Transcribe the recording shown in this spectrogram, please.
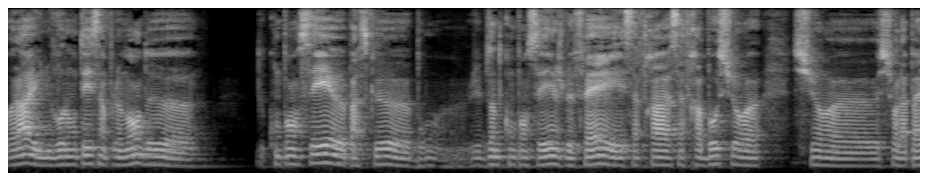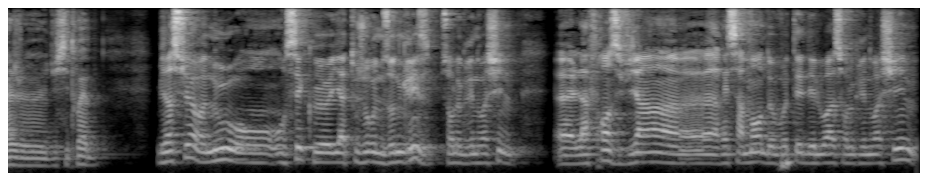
voilà une volonté simplement de de compenser parce que bon j'ai besoin de compenser, je le fais et ça fera ça fera beau sur euh, sur euh, sur la page euh, du site web. Bien sûr, nous on, on sait qu'il y a toujours une zone grise sur le greenwashing. la France vient récemment de voter des lois sur le greenwashing.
